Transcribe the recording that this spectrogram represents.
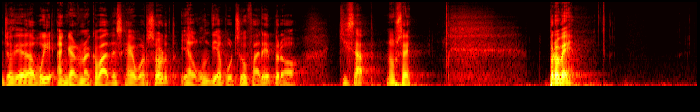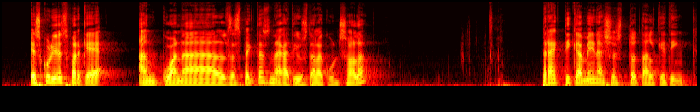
Jo a dia d'avui encara no he acabat Skyward Sword i algun dia potser ho faré, però qui sap, no ho sé. Però bé, és curiós perquè en quant als aspectes negatius de la consola, pràcticament això és tot el que tinc.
